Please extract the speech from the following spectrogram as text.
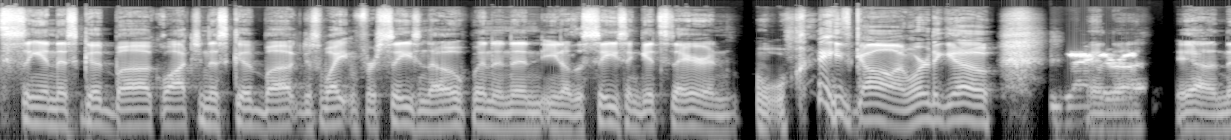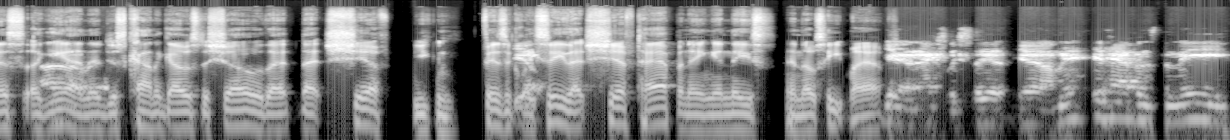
seeing this good buck watching this good buck just waiting for season to open and then you know the season gets there and he's gone where'd he go exactly and, right uh, yeah and this again uh, it just kind of goes to show that that shift you can physically yeah. see that shift happening in these in those heat maps yeah and actually see it yeah i mean it happens to me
